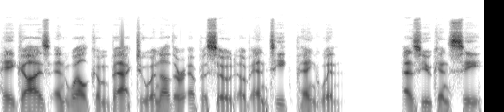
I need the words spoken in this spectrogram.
Hey guys and welcome back to another episode of Antique Penguin. As you can see,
